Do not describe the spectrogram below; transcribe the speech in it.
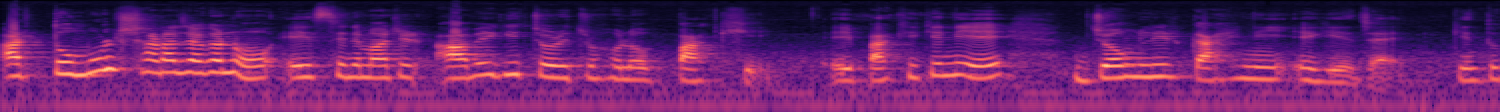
আর তুমুল সাড়া জাগানো এই সিনেমাটির আবেগী চরিত্র হলো পাখি। এই পাখিকে নিয়ে জংলির কাহিনী এগিয়ে যায়। কিন্তু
